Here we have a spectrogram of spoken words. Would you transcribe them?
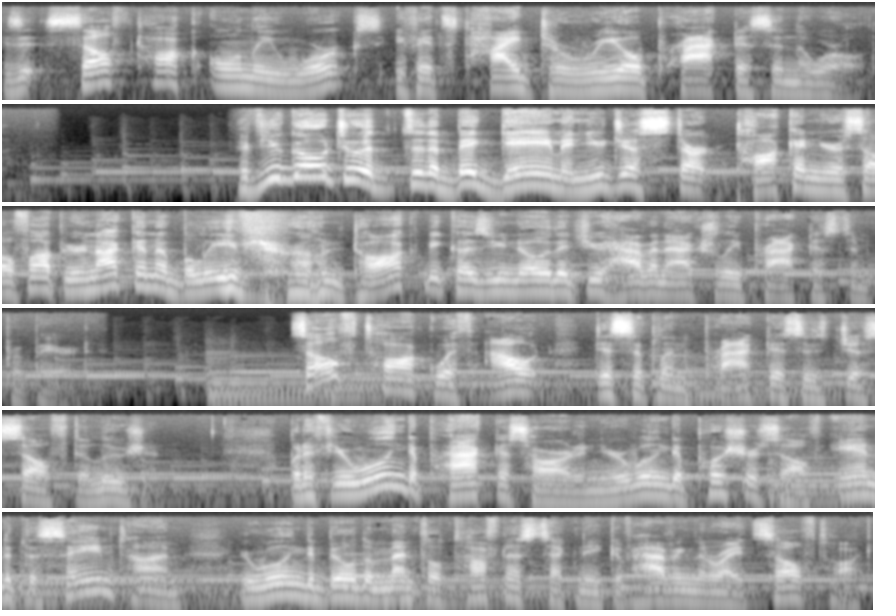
is that self-talk only works if it's tied to real practice in the world. If you go to, a, to the big game and you just start talking yourself up, you're not going to believe your own talk because you know that you haven't actually practiced and prepared. Self talk without disciplined practice is just self delusion. But if you're willing to practice hard and you're willing to push yourself, and at the same time, you're willing to build a mental toughness technique of having the right self talk,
